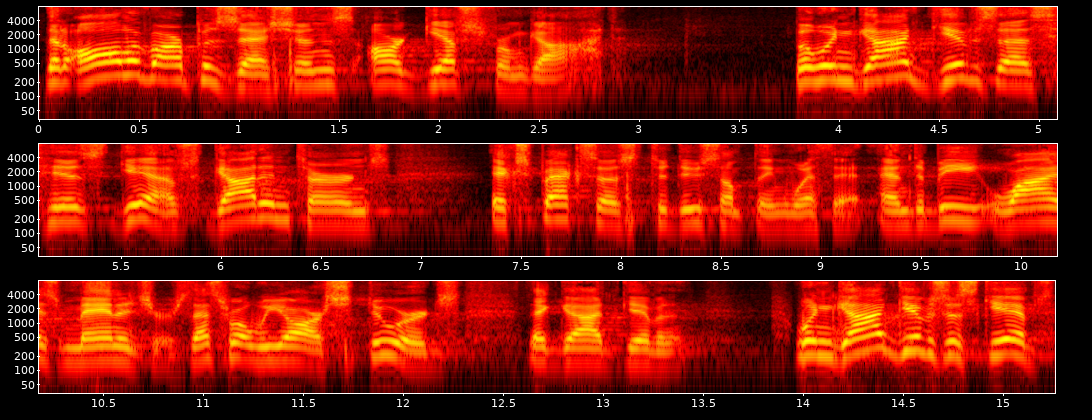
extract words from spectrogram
that all of our possessions are gifts from God. But when God gives us his gifts, God in turns expects us to do something with it and to be wise managers. That's what we are, stewards that God given. When God gives us gifts,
